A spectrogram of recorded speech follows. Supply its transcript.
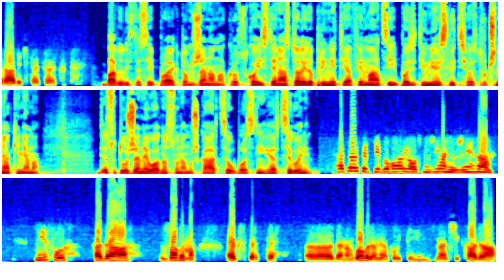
radići taj projekat. Bavili ste se i projektom ženama kroz koji ste nastojali doprinijeti afirmaciji i pozitivnijoj slici o stručnjakinjama. Gdje su tu žene u odnosu na muškarce u Bosni i Hercegovini? Taj projekat je govorio o osnaživanju žena u smislu kada zovemo eksperte e, da nam govore o nekoj temi. Znači kada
